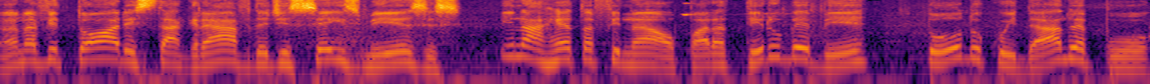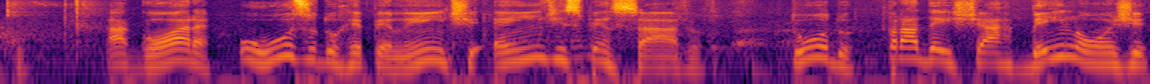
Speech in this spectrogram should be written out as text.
Ana Vitória está grávida de seis meses e na reta final, para ter o bebê, todo cuidado é pouco. Agora, o uso do repelente é indispensável. Tudo para deixar bem longe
